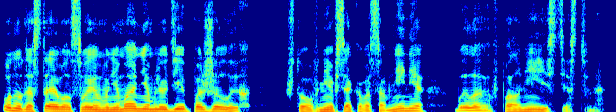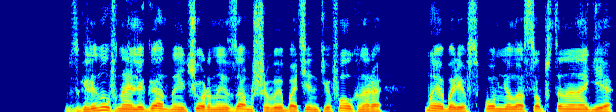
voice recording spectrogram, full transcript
он удостаивал своим вниманием людей пожилых, что, вне всякого сомнения, было вполне естественно. Взглянув на элегантные черные замшевые ботинки Фолкнера, Мэйбори вспомнил о собственной ноге,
